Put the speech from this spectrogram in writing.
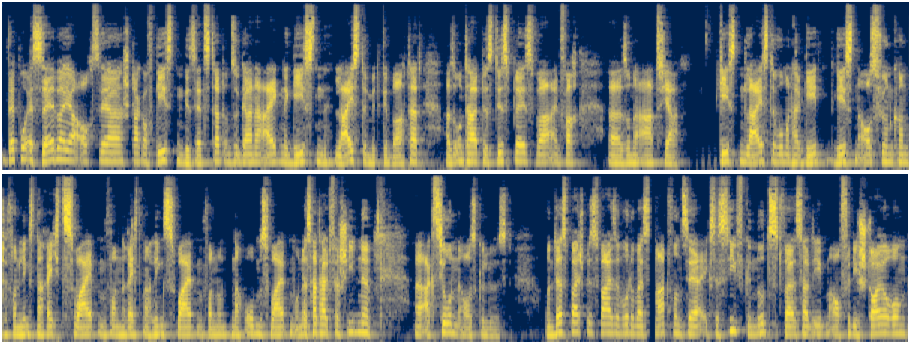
WebOS selber ja auch sehr stark auf Gesten gesetzt hat und sogar eine eigene Gestenleiste mitgebracht hat. Also unterhalb des Displays war einfach äh, so eine Art, ja, Gestenleiste, wo man halt Gesten ausführen konnte, von links nach rechts swipen, von rechts nach links swipen, von unten nach oben swipen. Und das hat halt verschiedene äh, Aktionen ausgelöst. Und das beispielsweise wurde bei Smartphones sehr exzessiv genutzt, weil es halt eben auch für die Steuerung,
